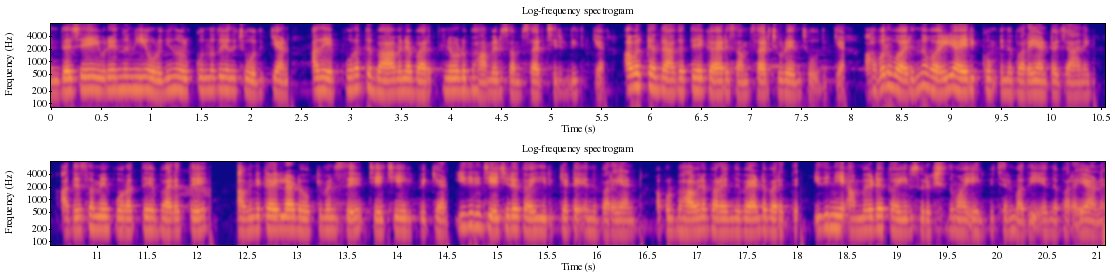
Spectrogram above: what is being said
എന്താ ജയ ഇവിടെ നിന്ന് നീ ഒളിഞ്ഞു നോൽക്കുന്നത് എന്ന് ചോദിക്കുകയാണ്. അതെ പുറത്ത് ഭാവന ഭരത്തിനോട് ഭാമയോട് സംസാരിച്ചിരിക്കുക അവർക്ക് എന്താ അകത്തേക്ക് കയറി സംസാരിച്ചൂടെ എന്ന് ചോദിക്കാം അവർ വരുന്ന വഴിയായിരിക്കും എന്ന് പറയാൻ കേട്ടോ ജാനകി. അതേസമയം പുറത്തെ ഭരത്തെ അവന്റെ കയ്യിലുള്ള ഡോക്യുമെന്റ്സ് ചേച്ചിയെ ഏൽപ്പിക്കാൻ ഇതിന് ചേച്ചിയുടെ കയ്യിൽ ഇരിക്കട്ടെ എന്ന് പറയാൻ. അപ്പോൾ ഭാവന പറയുന്നത് വേണ്ട പരത്തെ ഇതിനി അമ്മയുടെ കയ്യിൽ സുരക്ഷിതമായി ഏൽപ്പിച്ചാൽ മതി എന്ന് പറയാണ്.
